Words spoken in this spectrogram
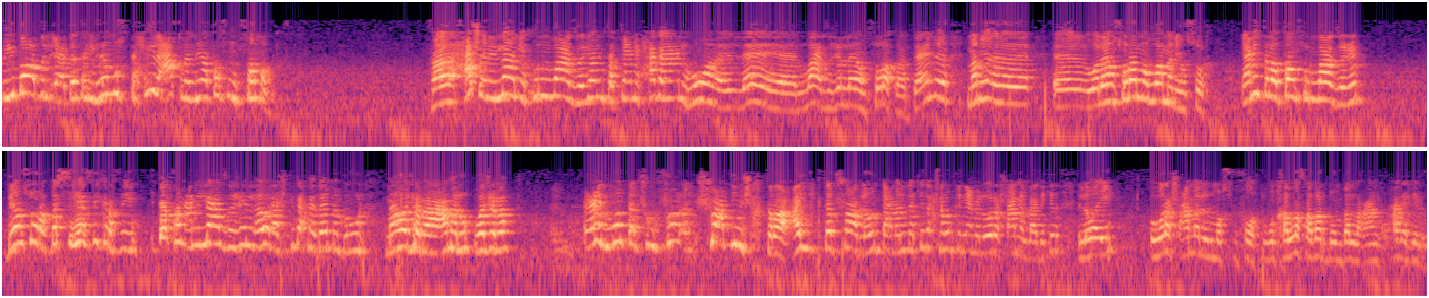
ببعض الإعدادات اللي هي مستحيل عقلا إن هي تصمد صمد. فحاشا لله ان يكون الله عز وجل أنت بتعمل حاجة يعني هو لا الله عز وجل لا ينصرك. ولا بتاع إن من آه، آه، ولا ينصرن الله من ينصره. يعني أنت لو تنصر الله عز وجل بينصرك. بس هي الفكرة في إيه؟ تفهم عن الله عز وجل الأول عشان كده إحنا دايما بنقول ما وجب عمله؟ وجب علم. وأنت تشوف شو الشعب دي مش اختراع. أي كتاب شعب لو أنت عملنا كده إحنا ممكن نعمل ورش عمل بعد كده اللي هو إيه؟ ورش عمل المصفوفات ونخلصها برضه ونبلغ عنكم حاجة كده.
